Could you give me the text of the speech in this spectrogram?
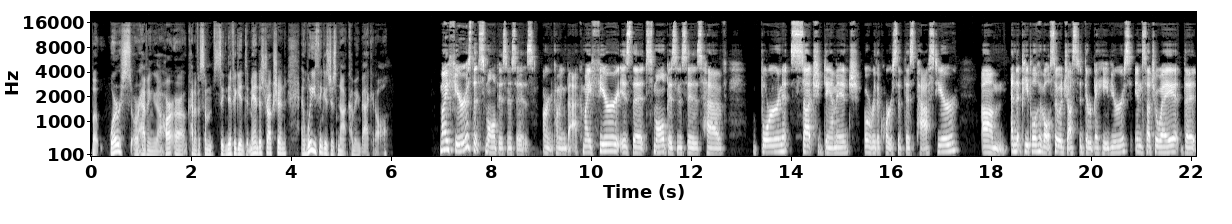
but worse or having a hard, uh, kind of a, some significant demand destruction? And what do you think is just not coming back at all? My fear is that small businesses aren't coming back. My fear is that small businesses have borne such damage over the course of this past year um, and that people have also adjusted their behaviors in such a way that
